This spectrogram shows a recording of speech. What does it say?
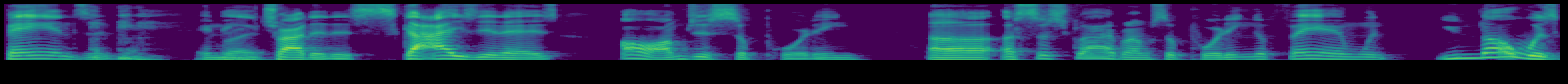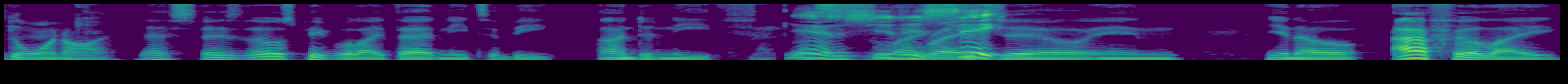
fans of you and then you try to disguise it as oh i'm just supporting uh, a subscriber. I'm supporting a fan when you know what's going on that's, that's those people like that need to be underneath Yeah, this shit like, is the sick. jail and you know i feel like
